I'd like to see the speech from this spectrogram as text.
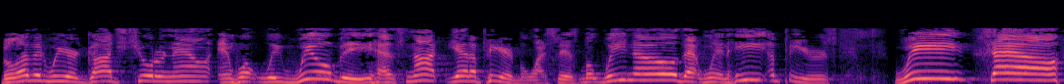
Beloved, we are God's children now, and what we will be has not yet appeared. But watch this. But we know that when He appears, we shall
